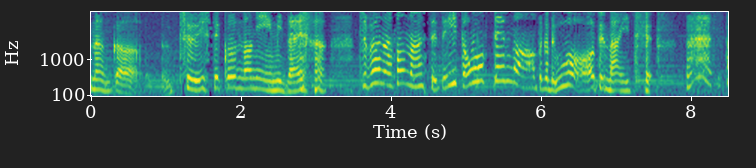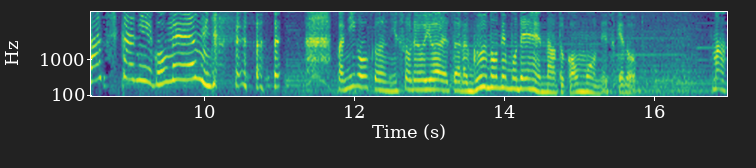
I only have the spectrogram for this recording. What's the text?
なんか、注意してくんのに、みたいな。自分らそんなんしてていいと思ってんの？とかで、うおーって泣いて。確かにごめんみたいな。まあ、2号くんにそれを言われたら、グーの音も出へんなとか思うんですけど。まあ、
